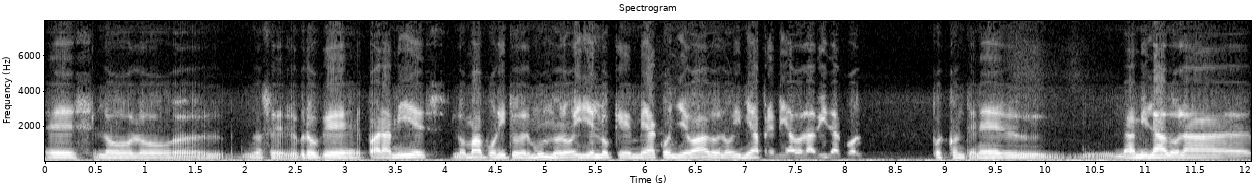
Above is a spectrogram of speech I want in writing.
es lo, no sé, yo creo que para mí es lo más bonito del mundo, ¿no? Y es lo que me ha conllevado, ¿no? Y me ha premiado la vida con, pues con tener a mi lado la,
